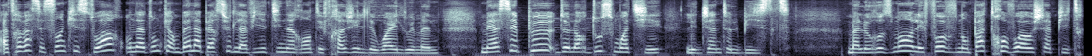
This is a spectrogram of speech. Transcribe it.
À travers ces cinq histoires, on a donc un bel aperçu de la vie itinérante et fragile des Wild Women, mais assez peu de leur douce moitié, les Gentle Beasts. Malheureusement, les fauves n'ont pas trop voix au chapitre,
